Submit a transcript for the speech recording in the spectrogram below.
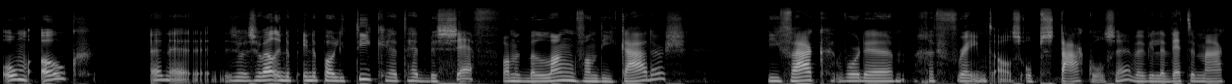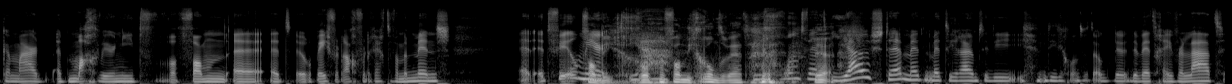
om ook en, eh, zo- zowel in de, in de politiek het, het besef van het belang van die kaders, die vaak worden geframed als obstakels. Hè. We willen wetten maken, maar het mag weer niet van eh, het Europees Verdrag voor de Rechten van de Mens. Het, het veel meer. Van die, ja, van die grondwet. die grondwet, Ja. juist hè, met, met die ruimte die, die de grondwet ook de, de wetgever laat,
